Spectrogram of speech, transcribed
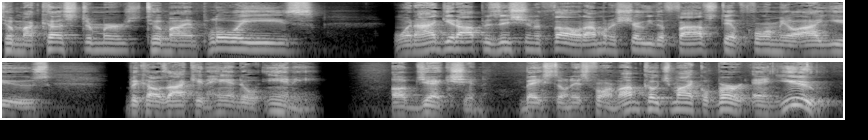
to my customers, to my employees. When I get opposition of thought, I'm going to show you the five step formula I use because I can handle any objection based on this formula. I'm Coach Michael Burt, and you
